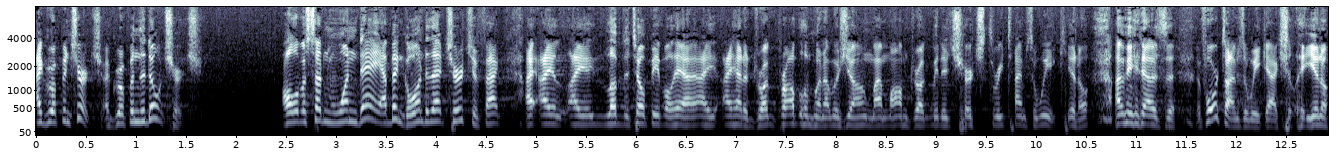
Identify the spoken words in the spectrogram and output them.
I grew up in church. I grew up in the don't church. All of a sudden, one day, I've been going to that church. In fact, I, I, I love to tell people, hey, I, I, had a drug problem when I was young. My mom drugged me to church three times a week, you know. I mean, I was uh, four times a week, actually, you know.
